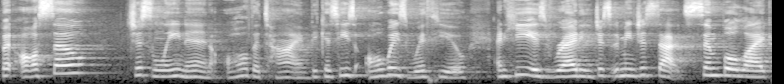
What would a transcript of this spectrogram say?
but also just lean in all the time because he's always with you and he is ready. Just i mean just that simple like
